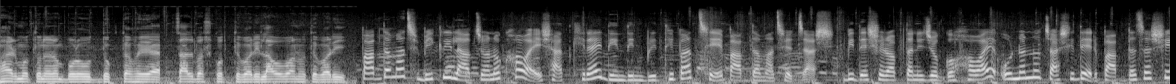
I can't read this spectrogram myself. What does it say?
ভাইয়ের মতন এরকম বড় উদ্যোক্তা হয়ে চাষবাস করতে পারি লাভবান হতে পারি। পাবদা মাছ বিক্রি লাভজনক হওয়ায় সাতক্ষীরায় দিন দিন বৃদ্ধি পাচ্ছে পাবদা মাছের চাষ। বিদেশে রপ্তানিযোগ্য হওয়ায় অন্যান্য চাষিদের পাবদা চাষে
